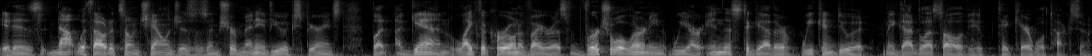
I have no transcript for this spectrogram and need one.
It is not without its own challenges, as I'm sure many of you experienced. But again, like the coronavirus, virtual learning, we are in this together. We can do it. May God bless all of you. Take care. We'll talk soon.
